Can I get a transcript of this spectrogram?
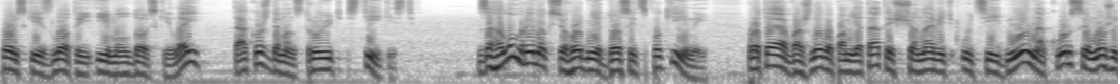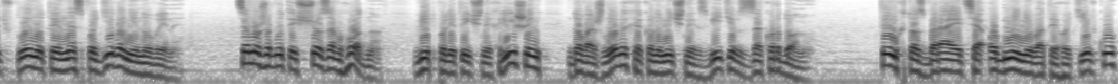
Польський злотий і молдовський лей також демонструють стійкість. Загалом ринок сьогодні досить спокійний, проте важливо пам'ятати, що навіть у ці дні на курси можуть вплинути несподівані новини. Це може бути що завгодно від політичних рішень до важливих економічних звітів з-за кордону. Тим, хто збирається обмінювати готівку,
